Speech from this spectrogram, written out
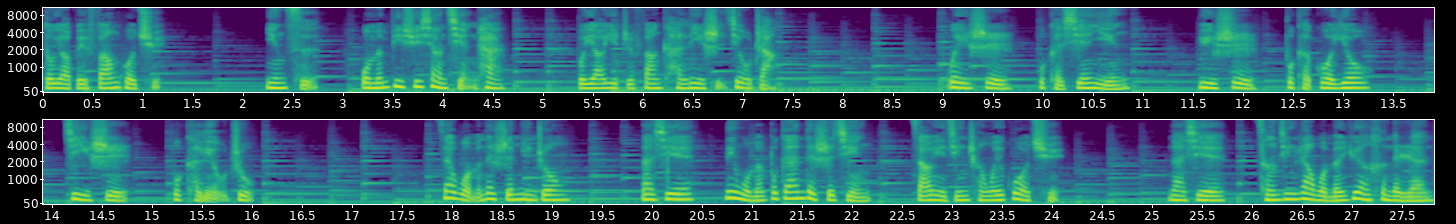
都要被翻过去。因此，我们必须向前看，不要一直翻看历史旧账。未事不可先迎，遇事不可过忧，记事不可留住。在我们的生命中，那些令我们不甘的事情，早已经成为过去。那些。曾经让我们怨恨的人，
